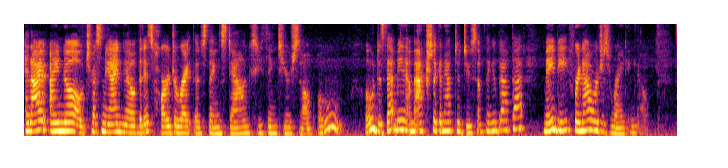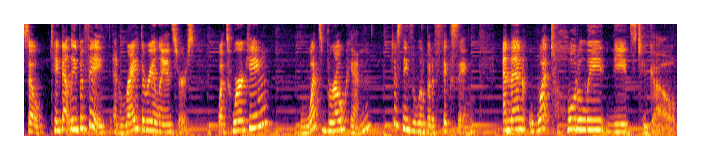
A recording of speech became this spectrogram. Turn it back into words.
And I, I know, trust me, I know that it's hard to write those things down because you think to yourself, oh, oh, does that mean I'm actually going to have to do something about that? Maybe. For now, we're just writing though. So take that leap of faith and write the real answers. What's working? What's broken, just needs a little bit of fixing, and then what totally needs to go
